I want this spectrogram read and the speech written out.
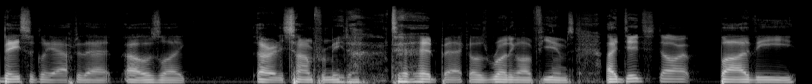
basically after that, I was like, "All right, it's time for me to to head back." I was running on fumes. I did start by the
